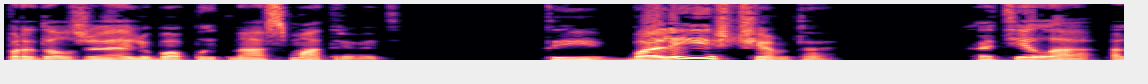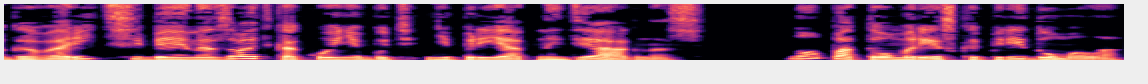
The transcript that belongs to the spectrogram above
продолжая любопытно осматривать. «Ты болеешь чем-то?» Хотела оговорить себя и назвать какой-нибудь неприятный диагноз, но потом резко передумала,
